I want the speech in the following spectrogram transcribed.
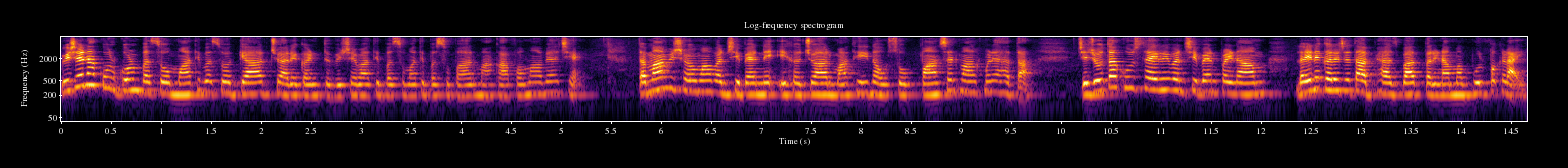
વિષયના કુલ ગુણ બસોમાંથી બસો અગિયાર, જ્યારે ગણિત વિષયમાંથી બસોમાંથી બસો બાર માર્ક આપવામાં આવ્યા છે. તમામ વિષયોમાં વંશીબેનને એક હજારમાંથી નવસો પાસઠ માર્ક મળ્યા હતા. જે જોતા ખુશ થયેલી વંશીબેન પરિણામ લઈને ઘરે જતા અભ્યાસ બાદ પરિણામમાં ભૂલ પકડાઈ.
